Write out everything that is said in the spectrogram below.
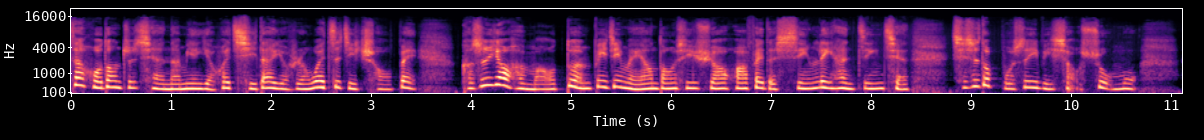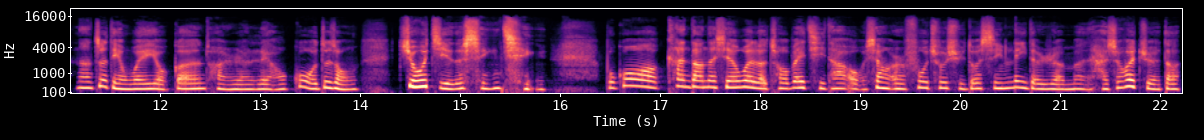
在活动之前，难免也会期待有人为自己筹备，可是又很矛盾，毕竟每样东西需要花费的心力和金钱，其实都不是一笔小数目。那这点我也有跟团员聊过，这种纠结的心情。不过看到那些为了筹备其他偶像而付出许多心力的人们，还是会觉得。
